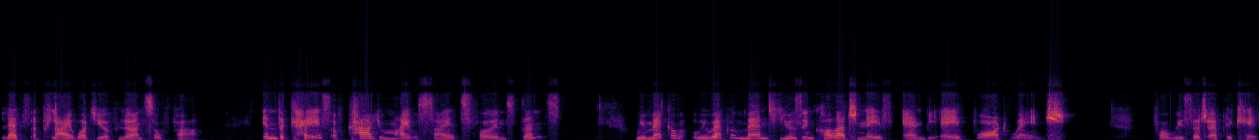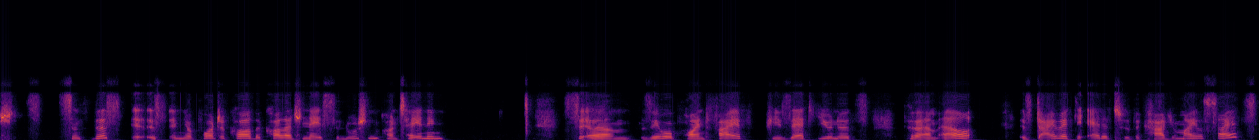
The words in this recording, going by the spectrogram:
let's apply what you have learned so far. In the case of cardiomyocytes, for instance, we, we recommend using collagenase NB8 broad range for research applications. Since this is in your protocol, the collagenase solution containing um, 0.5 PZ units per ml is directly added to the cardiomyocytes.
